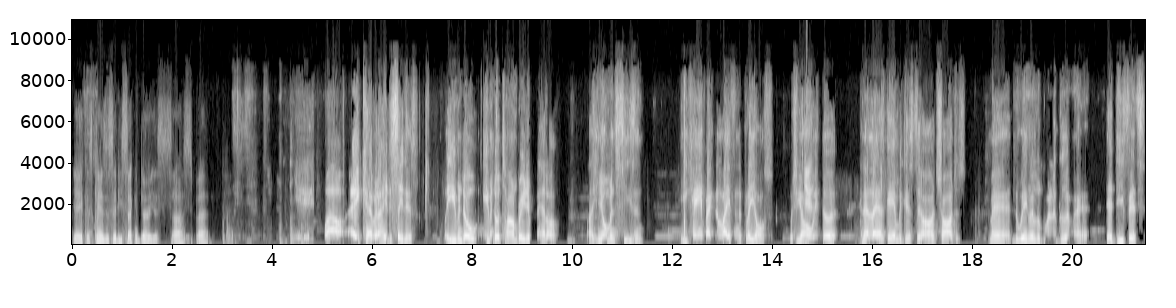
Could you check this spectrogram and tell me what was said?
Yeah, because Kansas City secondary is suspect. Yeah, Wow. Hey Kevin, I hate to say this, but even though even though Tom Brady had a, a human season, he came back to life in the playoffs, which he always does. And that last game against the uh, Chargers, man, New England looked really good, man. Their defense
